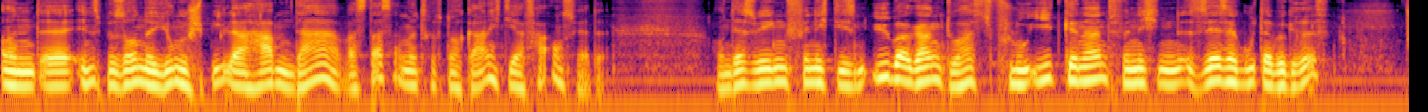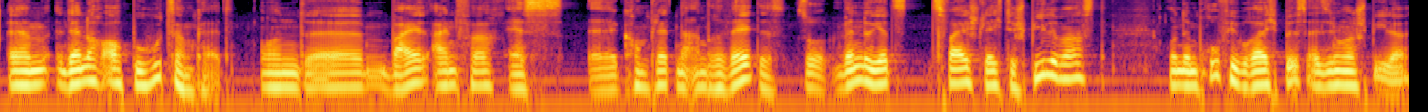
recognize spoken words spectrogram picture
Und äh, insbesondere junge Spieler haben da, was das anbetrifft, noch gar nicht die Erfahrungswerte. Und deswegen finde ich diesen Übergang, du hast Fluid genannt, finde ich ein sehr, sehr guter Begriff. Ähm, dennoch auch Behutsamkeit. Und äh, weil einfach es äh, komplett eine andere Welt ist. So, wenn du jetzt zwei schlechte Spiele machst und im Profibereich bist als junger Spieler,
